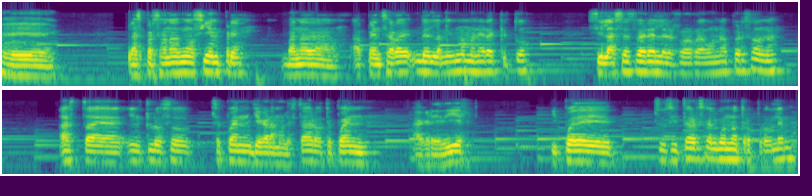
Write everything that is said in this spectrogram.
Eh, las personas no siempre van a, a pensar de la misma manera que tú. Si le haces ver el error a una persona, hasta incluso se pueden llegar a molestar o te pueden agredir y puede suscitarse algún otro problema.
